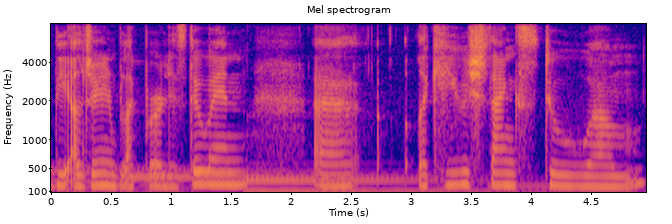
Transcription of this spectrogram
the algerian black pearl is doing uh, like huge thanks to um,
